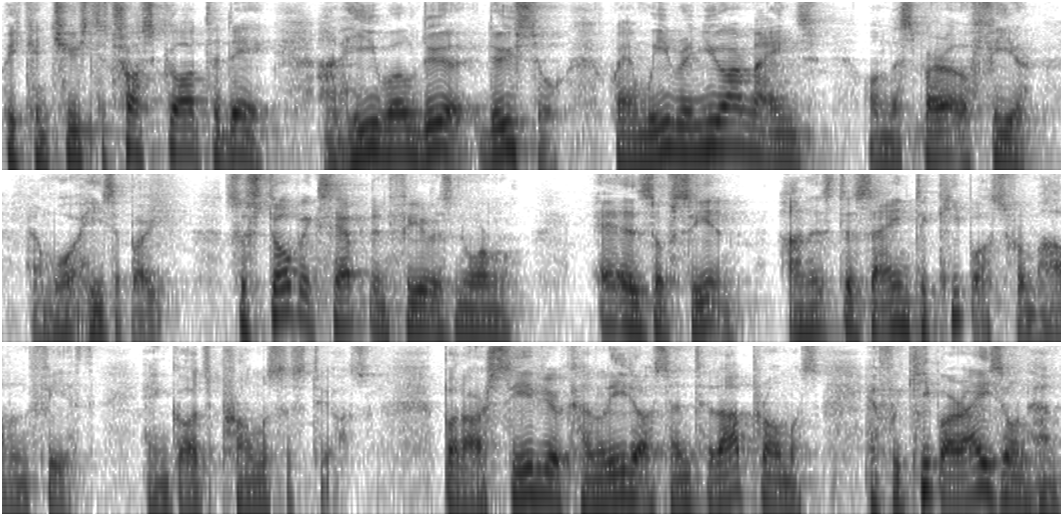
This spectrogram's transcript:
We can choose to trust God today, and He will do it, do so when we renew our minds on the spirit of fear and what He's about. So stop accepting fear as normal. It is of Satan, and it's designed to keep us from having faith in God's promises to us. But our Saviour can lead us into that promise if we keep our eyes on Him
